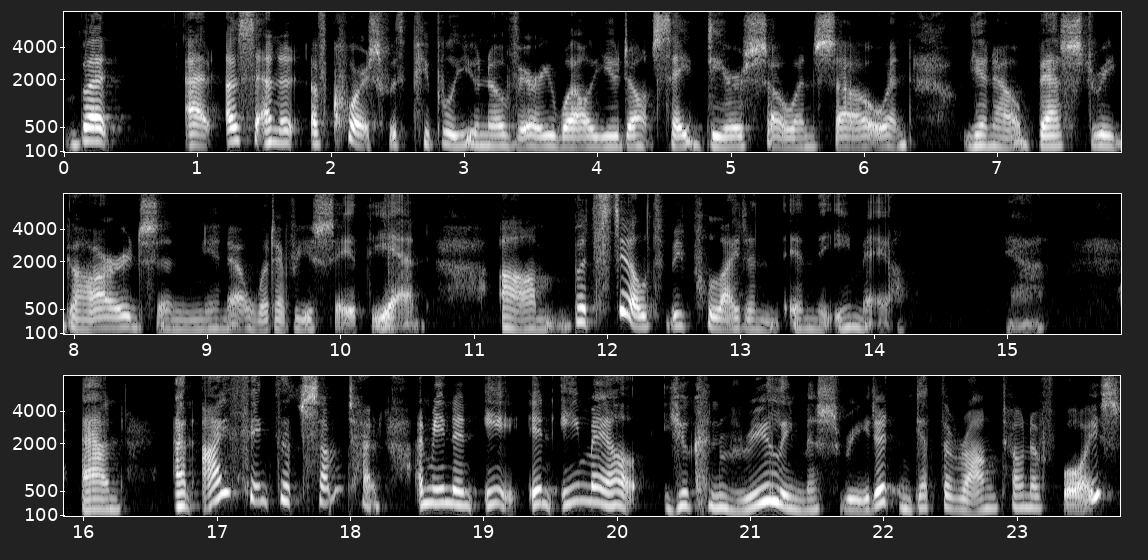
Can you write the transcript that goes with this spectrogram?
but at us, and uh, of course, with people you know very well, you don't say "dear so and so" and you know "best regards" and you know whatever you say at the end. Um, but still, to be polite in in the email, yeah, and and I think that sometimes, I mean, in e- in email you can really misread it and get the wrong tone of voice.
